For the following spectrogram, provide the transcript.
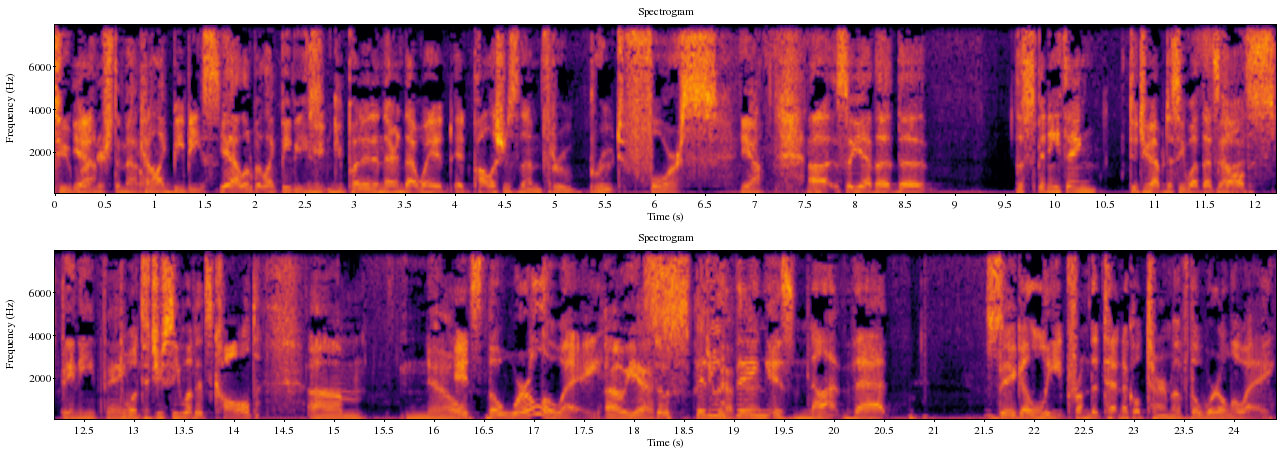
To burnish the metal. Kind of like BBs. yeah, a little bit like BBs. You, you put it in there, and that way it, it polishes them through brute force. yeah. Uh, so yeah, the the the spinny thing. Did you happen to see what that's the called? spinny thing. Well, did you see what it's called? no. It's the whirl away. Oh, yes. So I do spinning have thing that. is not that big a leap from the technical term of the whirl away.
